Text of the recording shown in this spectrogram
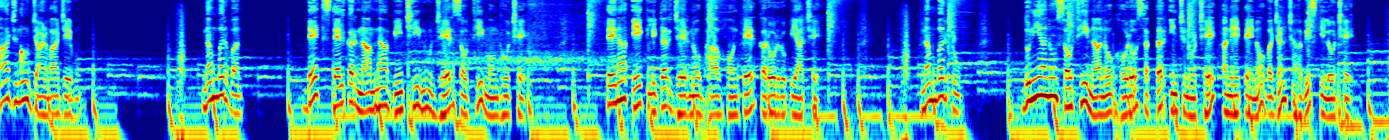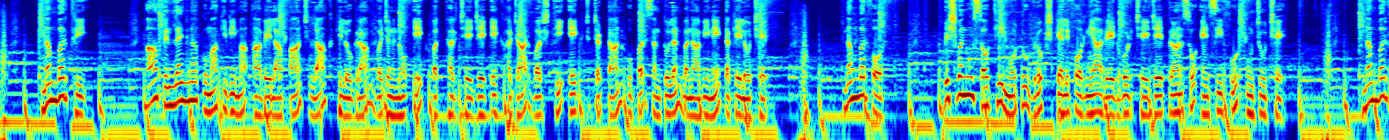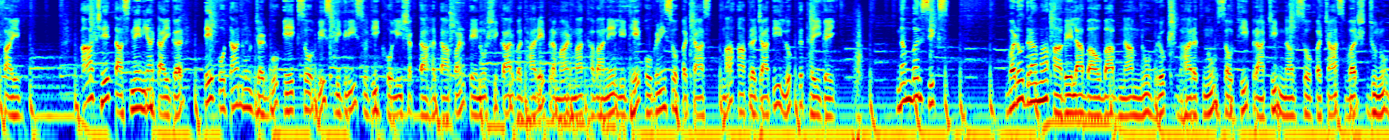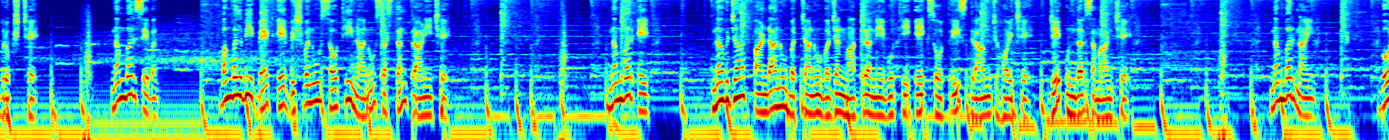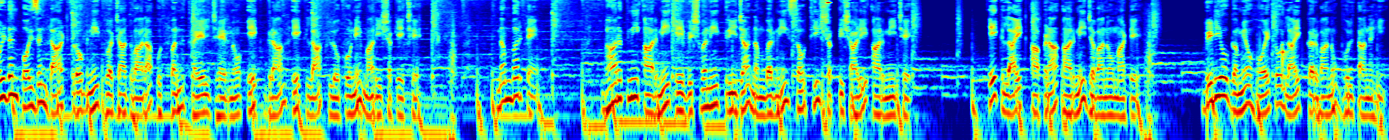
આજનું જાણવા જેવું. નંબર વન, ડેથ સ્ટેલકર નામના વીંછીનું ઝેર સૌથી મોંઘું છે. તેના એક લીટર ઝેરનો ભાવ હોંતેર કરોડ રૂપિયા છે. નંબર ટુ, દુનિયાનો સૌથી નાનો ઘોડો સત્તર ઇંચનો છે અને તેનો વજન છવ્વીસ કિલો છે. નંબર થ્રી, આ ફિનલેન્ડના કુમાકીરીમાં આવેલા પાંચ લાખ કિલોગ્રામ વજનનો એક પથ્થર છે જે એક હજાર વર્ષથી એક ચટ્ટાન ઉપર સંતુલન બનાવીને ટકેલો છે. નંબર ફોર વિશ્વનું સૌથી મોટું વૃક્ષ કેલિફોર્નિયા રેડવુડ છે જે ત્રણસો એંસી ફૂટ ઊંચું છે. નંબર ફાઇવ આ છે તાસ્મેનિયા ટાઈગર. તે પોતાનું જડબું એકસો વીસ ડિગ્રી સુધી ખોલી શકતા હતા, પણ તેનો શિકાર વધારે પ્રમાણમાં થવાને લીધે ઓગણીસો પચાસમાં આ પ્રજાતિ લુપ્ત થઈ ગઈ. નંબર સિક્સ વડોદરામાં આવેલા બાઓબાબ નામનું વૃક્ષ ભારતનું સૌથી પ્રાચીન નવસો પચાસ વર્ષ જૂનું વૃક્ષ છે. નંબર સેવન બંબલબી બેટ એ વિશ્વનું સૌથી નાનું સસ્તન પ્રાણી છે. નંબર એક, નવજાત પાંડાનું બચ્ચાનું વજન માત્ર નેવું થી એકસો ત્રીસ ગ્રામ જ હોય છે, જે ઉંદર સમાન છે. Number nine golden poison dart રોગની ત્વચા દ્વારા ઉત્પન્ન થયેલ ઝેરનો એક ગ્રામ એક લાખ લોકોને મારી શકે છે. નંબર ટેન, ભારતની આર્મી એ વિશ્વની ત્રીજા નંબરની સૌથી શક્તિશાળી આર્મી છે. એક લાઇક આપણા આર્મી જવાનો માટે. વિડિયો ગમ્યો હોય તો લાઇક કરવાનું ભૂલતા નહીં.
